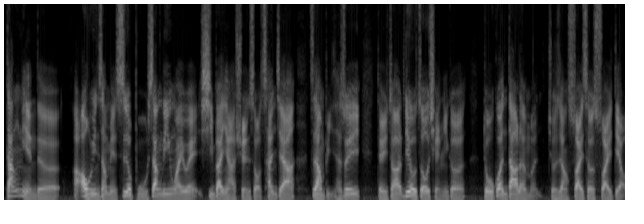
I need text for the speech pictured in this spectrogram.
当年的啊奥运上面是有补上另外一位西班牙选手参加这场比赛，所以等于他六周前一个夺冠大热门就这样摔车摔掉。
